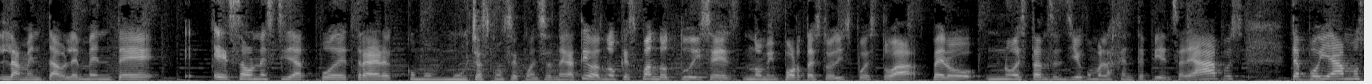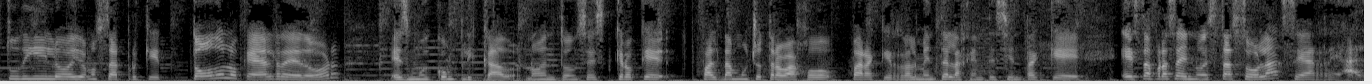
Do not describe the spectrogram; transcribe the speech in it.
lamentablemente esa honestidad puede traer como muchas consecuencias negativas, ¿no? Que es cuando tú dices, no me importa, estoy dispuesto a, pero no es tan sencillo como la gente piensa de, ah, pues te apoyamos, tú dilo y vamos a estar, porque todo lo que hay alrededor es muy complicado, ¿no? Entonces creo que falta mucho trabajo para que realmente la gente sienta que esta frase de no estás sola sea real.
